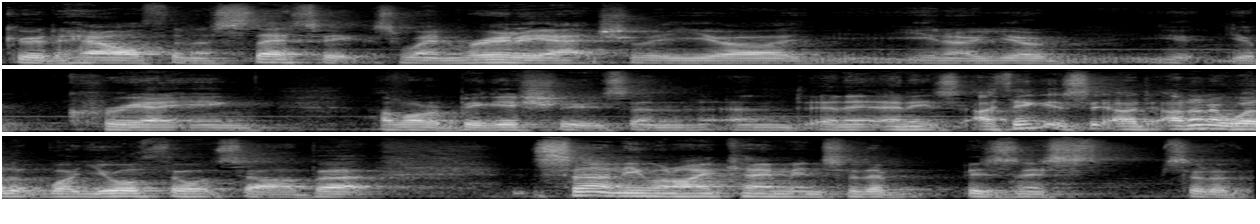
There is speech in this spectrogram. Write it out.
good health and aesthetics when really actually you're you know you're you're creating a lot of big issues and and and, and it's I think it's I don't know what what your thoughts are but certainly when I came into the business sort of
